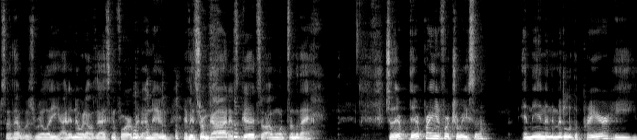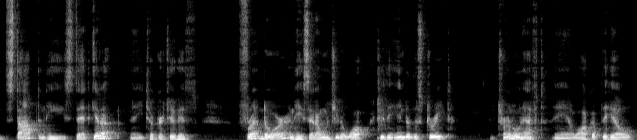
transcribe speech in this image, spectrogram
So that was really, I didn't know what I was asking for, but I knew if it's from God, it's good. So I want some of that. So they're, they're praying for Teresa. And then in the middle of the prayer, he stopped and he said, Get up. And he took her to his front door and he said, I want you to walk to the end of the street and turn left and walk up the hill.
